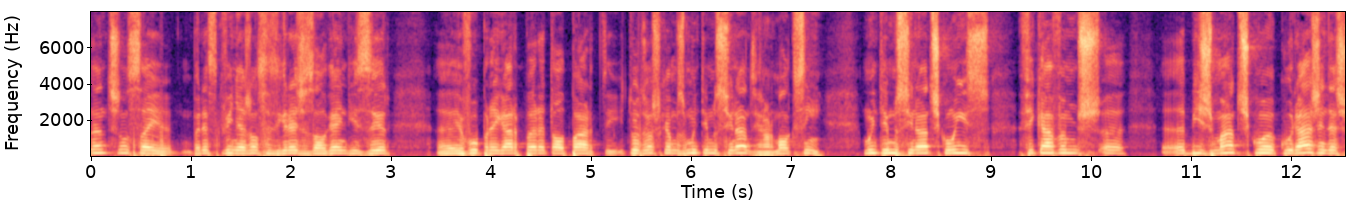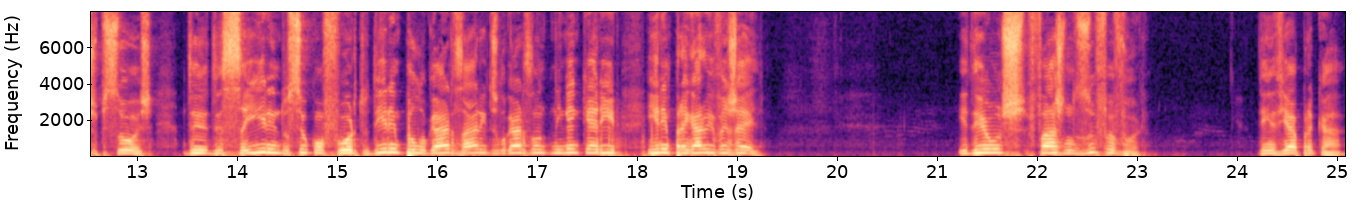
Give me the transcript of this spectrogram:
antes não sei, parece que vinha às nossas igrejas alguém dizer uh, eu vou pregar para tal parte e todos nós ficamos muito emocionados, é normal que sim, muito emocionados com isso. Ficávamos uh, abismados com a coragem destas pessoas de, de, saírem do seu conforto, de irem para lugares áridos, lugares onde ninguém quer ir, e irem pregar o Evangelho. E Deus faz-nos o favor de enviar para cá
